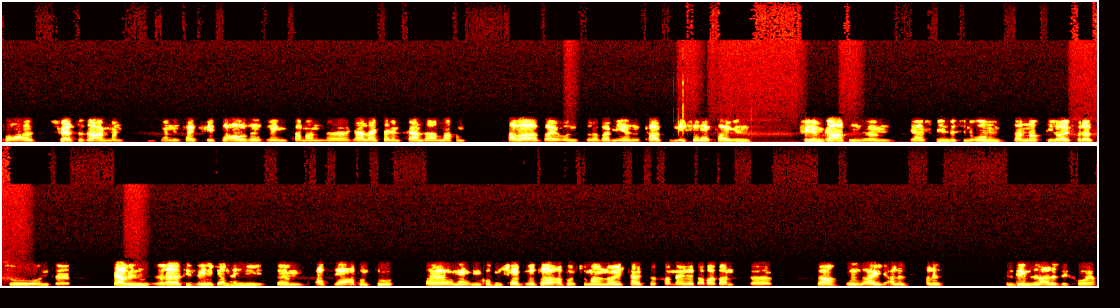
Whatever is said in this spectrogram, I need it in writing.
boah, schwer zu sagen. Man, man ist halt viel zu Hause, deswegen kann man äh, ja leichter den Fernseher anmachen. Aber bei uns oder bei mir ist es gerade nicht so der Fall. Wir sind viel im Garten, ähm, ja, spielen ein bisschen rum, dann noch die Läufe dazu und äh, ja, wir sind relativ wenig am Handy, ähm, ab, ja, ab und zu äh, im Gruppenchat wird da ab und zu mal eine Neuigkeit vermeldet, aber sonst äh, ja, ist es eigentlich alles, alles in dem Sinne alles wie vorher.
